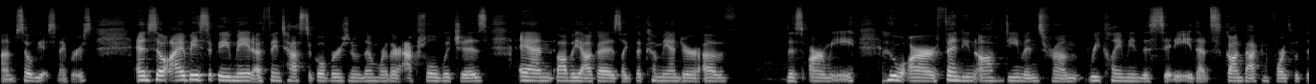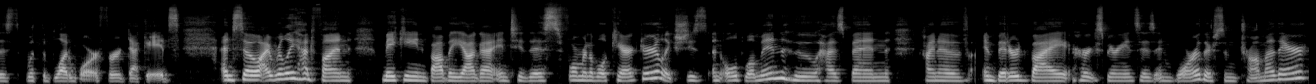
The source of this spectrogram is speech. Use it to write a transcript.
um, Soviet snipers. And so I basically made a fantastical version of them where they're actual witches, and Baba Yaga is like the commander of this army who are fending off demons from reclaiming the city that's gone back and forth with this with the blood war for decades. And so I really had fun making Baba Yaga into this formidable character. Like she's an old woman who has been kind of embittered by her experiences in war. There's some trauma there,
